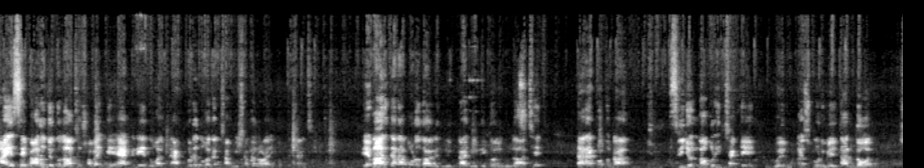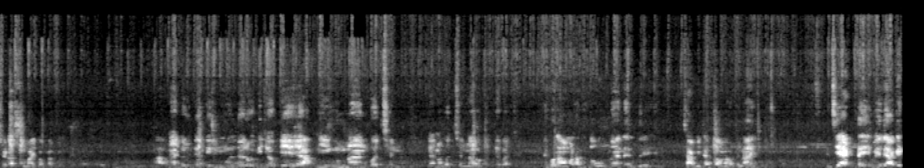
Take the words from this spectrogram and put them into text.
ISF আরও যেগুলো আছে, সবাইকে এক নিয়ে এক করে দু হাজার ছাব্বিশে আমরা লড়াই করতে চাইছি। এবার যারা বড় রাজনী- রাজনৈতিক দলগুলো আছে, তারা কতটা সৃজন বাবুর ইচ্ছাকে বহিঃপ্রকাশ করবে তার দল? সেটা সময় কথা বলবে আপনার বিরুদ্ধে তৃণমূলদের অভিযোগ যে আপনি উন্নয়ন করছেন না কেন করছেন না করতে পারছেন দেখুন আমার হাতে তো উন্নয়নের চাবিটা তো আমার হাতে নাই। যে একটা এমএলএ আগে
